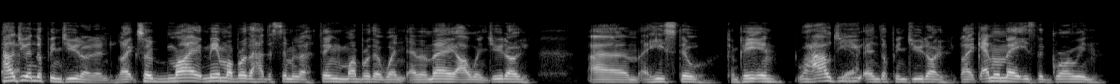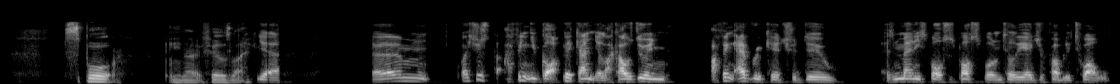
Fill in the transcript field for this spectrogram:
How do you end up in judo then? Like, so my me and my brother had a similar thing. My brother went MMA, I went judo. Um, he's still competing. Well, how do Yeah. you end up in judo? Like MMA is the growing sport. You know, it feels like. Yeah. Um. Well, it's just I think you've got to pick, ain't you? Like I was doing. I think every kid should do as many sports as possible until the age of probably twelve.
